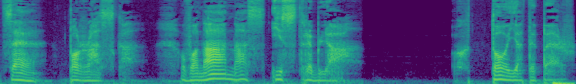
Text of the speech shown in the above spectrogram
це поразка. Вона нас істребля. Хто я тепер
